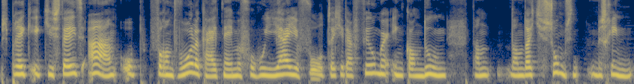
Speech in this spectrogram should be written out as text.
spreek ik je steeds aan op verantwoordelijkheid nemen voor hoe jij je voelt. Dat je daar veel meer in kan doen dan, dan dat je soms misschien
